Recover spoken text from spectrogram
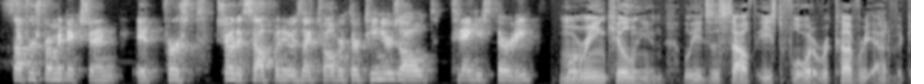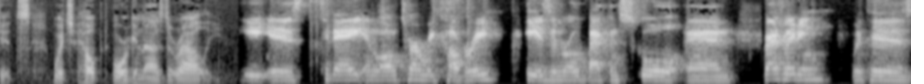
suffers from addiction. It first showed itself when he was like 12 or 13 years old. Today he's 30. Maureen Killian leads the Southeast Florida Recovery Advocates, which helped organize the rally. He is today in long term recovery. He is enrolled back in school and graduating with his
